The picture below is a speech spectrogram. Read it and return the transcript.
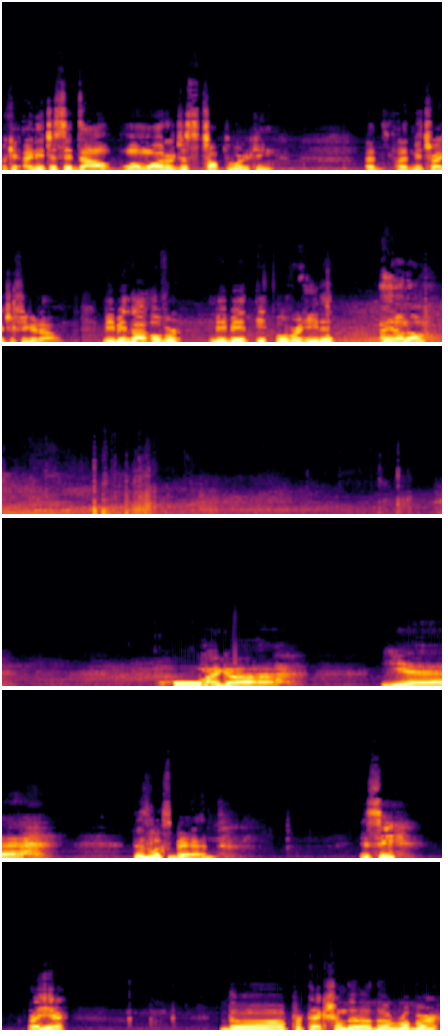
Okay, I need to sit down. One water just stopped working. Let, let me try to figure it out. Maybe it got over, maybe it, it overheated. I don't know. Oh my God. Yeah. This looks bad. You see? Right here? The protection, the, the rubber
